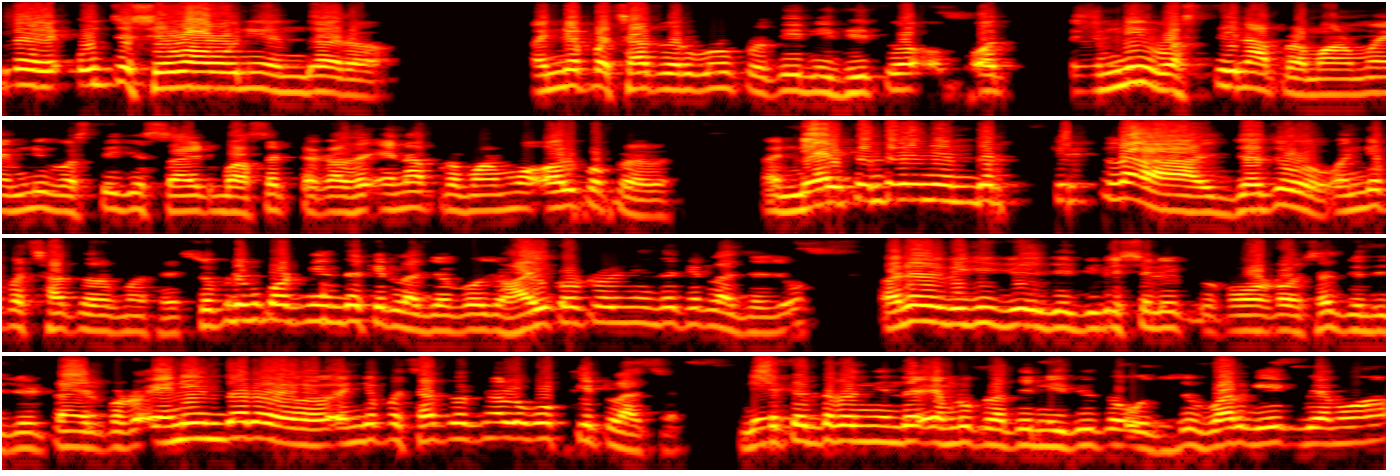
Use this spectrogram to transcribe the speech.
કે ઉચ્ચ સેવાઓની અંદર અન્ય પછાત વર્ગનું પ્રતિનિધિત્વ એમની વસ્તીના પ્રમાણમાં, એમની વસ્તી જે સાઠ, બાસઠ ટકા છે, એના પ્રમાણમાં અલ્પ ન્યાયતંત્રની અંદર કેટલા જજો અન્ય પછાત વર્ગમાં છે સુપ્રીમ કોર્ટની અંદર કેટલા જજો? હાઈકોર્ટની અંદર કેટલા જજો? અને બીજી જે જ્યુડિશિયલી કોર્ટો છે જુદી જુદી ટ્રાયલ કોર્ટો એની અંદર અન્ય પછાત વર્ગના લોકો કેટલા છે? ન્યાયતંત્રની અંદર એમનું પ્રતિનિધિત્વ વર્ગ એક બેમાં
